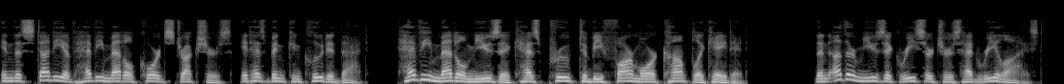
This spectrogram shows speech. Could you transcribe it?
In the study of heavy metal chord structures, it has been concluded that heavy metal music has proved to be far more complicated than other music researchers had realized.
